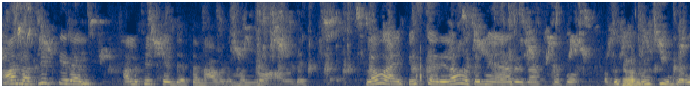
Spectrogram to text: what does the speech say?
હાલો ફિટ કરી હાલ હાલો ફિટ કરી દે તને આવડે મને ન આવડે. લાવો આ પીસ કરી લાવો તમે હારે રાખો. છો આ બધું મૂકી દઉં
